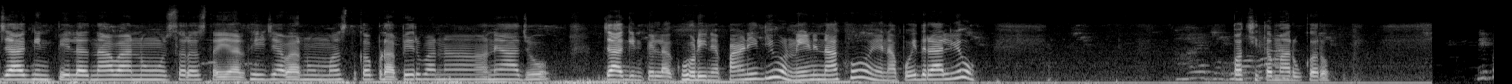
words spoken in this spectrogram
જાગીને પહેલાં નાવાનું, સરસ તૈયાર થઈ જવાનું, મસ્ત કપડાં પહેરવાના અને આ જો, જાગીને પહેલાં ઘોડીને પાણી દ્યો, નીણ નાખો, એના પોદરા લ્યો. પછી તમારું કરો. દીપક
